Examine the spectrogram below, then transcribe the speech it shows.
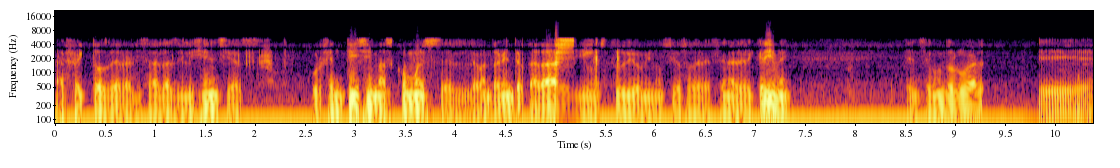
a efectos de realizar las diligencias urgentísimas como es el levantamiento de cadáver y un estudio minucioso de la escena del crimen. En segundo lugar, eh,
